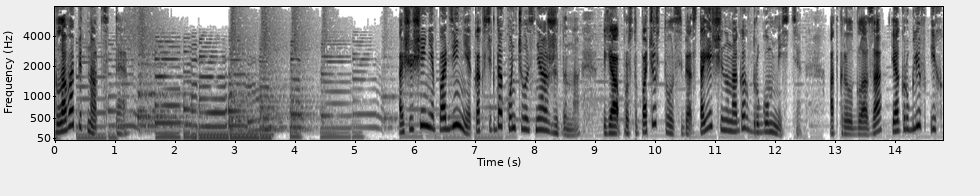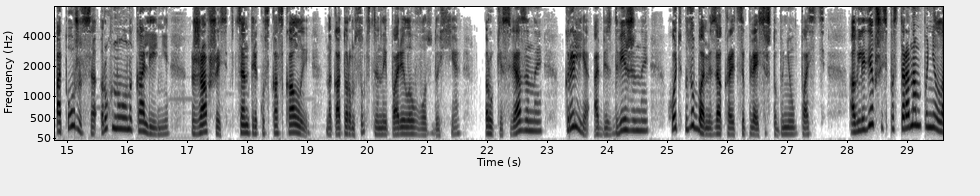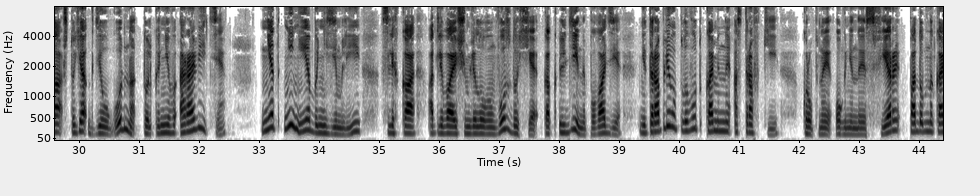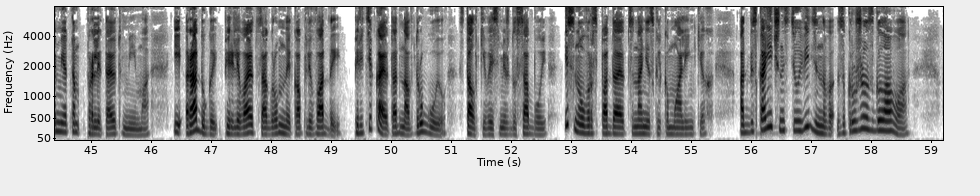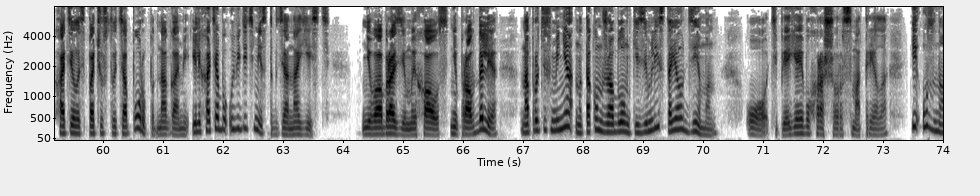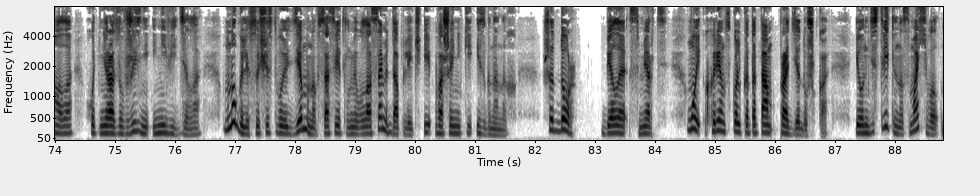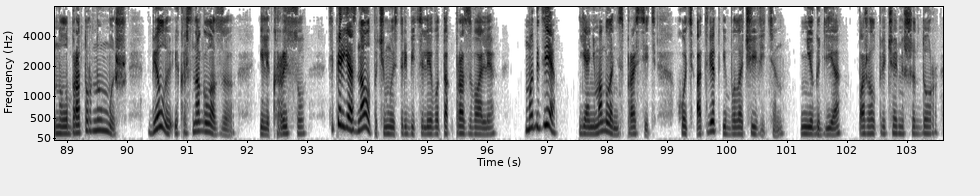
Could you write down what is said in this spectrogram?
Глава 15 Ощущение падения, как всегда, кончилось неожиданно. Я просто почувствовала себя стоящей на ногах в другом месте. Открыла глаза и, округлив их от ужаса, рухнула на колени, сжавшись в центре куска скалы, на котором, собственно, и парила в воздухе. Руки связаны, крылья обездвижены, хоть зубами закрой цепляйся, чтобы не упасть. Оглядевшись по сторонам, поняла, что я где угодно, только не в Аравите. Нет ни неба, ни земли, в слегка отливающем лиловом воздухе, как льдины по воде, неторопливо плывут каменные островки. Крупные огненные сферы, подобно кометам, пролетают мимо, и радугой переливаются огромные капли воды, перетекают одна в другую, сталкиваясь между собой, и снова распадаются на несколько маленьких. От бесконечности увиденного закружилась голова. Хотелось почувствовать опору под ногами или хотя бы увидеть место, где она есть. Невообразимый хаос, не правда ли? Напротив меня на таком же обломке земли стоял демон. О, теперь я его хорошо рассмотрела и узнала, хоть ни разу в жизни и не видела. Много ли существует демонов со светлыми волосами до плеч и в ошейнике изгнанных? Шедор, белая смерть. Мой хрен сколько-то там прадедушка. И он действительно смахивал на лабораторную мышь, белую и красноглазую, или крысу. Теперь я знала, почему истребители его так прозвали. «Мы где?» Я не могла не спросить, хоть ответ и был очевиден. «Нигде», – пожал плечами Шедор.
